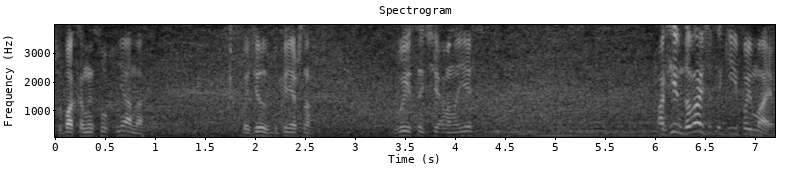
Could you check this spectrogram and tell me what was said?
Собака не слухняна. Хотелось бы, конечно, выяснить, чем она есть. Максим, давай все-таки и поймаем.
